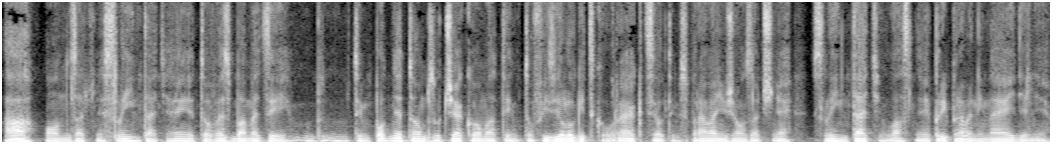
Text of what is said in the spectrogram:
a on začne slíntať. Hej. Je to väzba medzi tým podnetom, bzučiakom a týmto fyziologickou reakciou, tým správaním, že on začne slíntať, vlastne je pripravený na jedenie.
